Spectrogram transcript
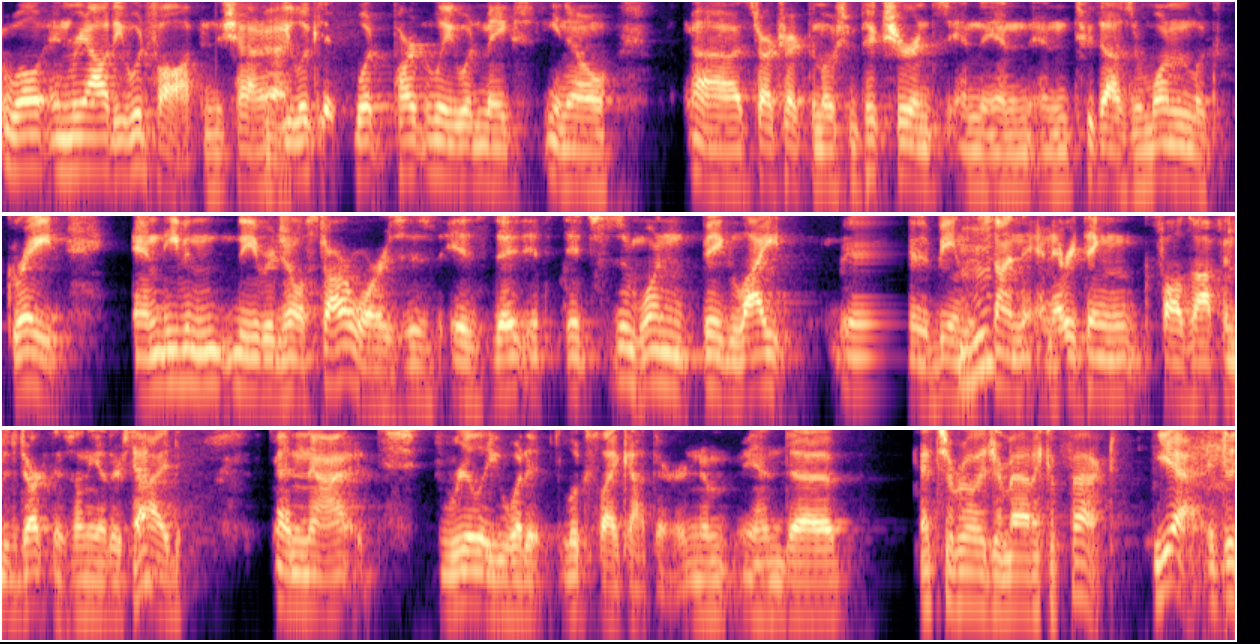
Well, in reality, it would fall off into shadow. If you look at what partly what makes you know uh, Star Trek: The Motion Picture and and and, and 2001 look great, and even the original Star Wars is is that it's it's one big light uh, being the sun, and everything falls off into darkness on the other side, and that's really what it looks like out there. And and uh, It's a really dramatic effect. yeah, it's a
